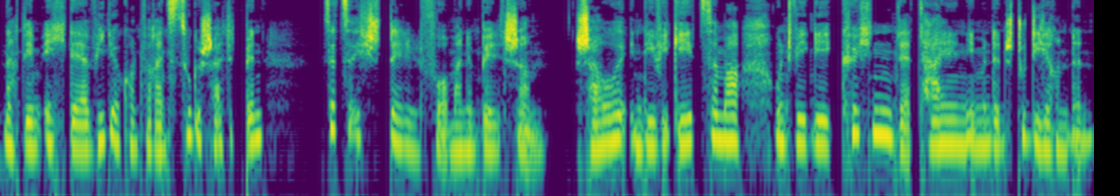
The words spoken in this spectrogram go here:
Nachdem ich der Videokonferenz zugeschaltet bin, sitze ich still vor meinem Bildschirm schaue in die WG-Zimmer und WG-Küchen der teilnehmenden Studierenden.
